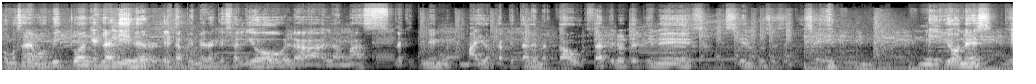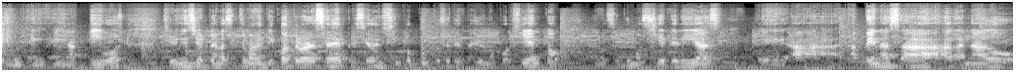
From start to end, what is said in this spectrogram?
como sabemos, Bitcoin es la líder, es la primera que salió, la, más, la que tiene mayor capital de mercado bursátil, el otro tiene 766 millones en, en, activos. Si bien es cierto, en las últimas 24 horas se ha depreciado en 5.71%, en los últimos 7 días eh, apenas ha, ha, ganado,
